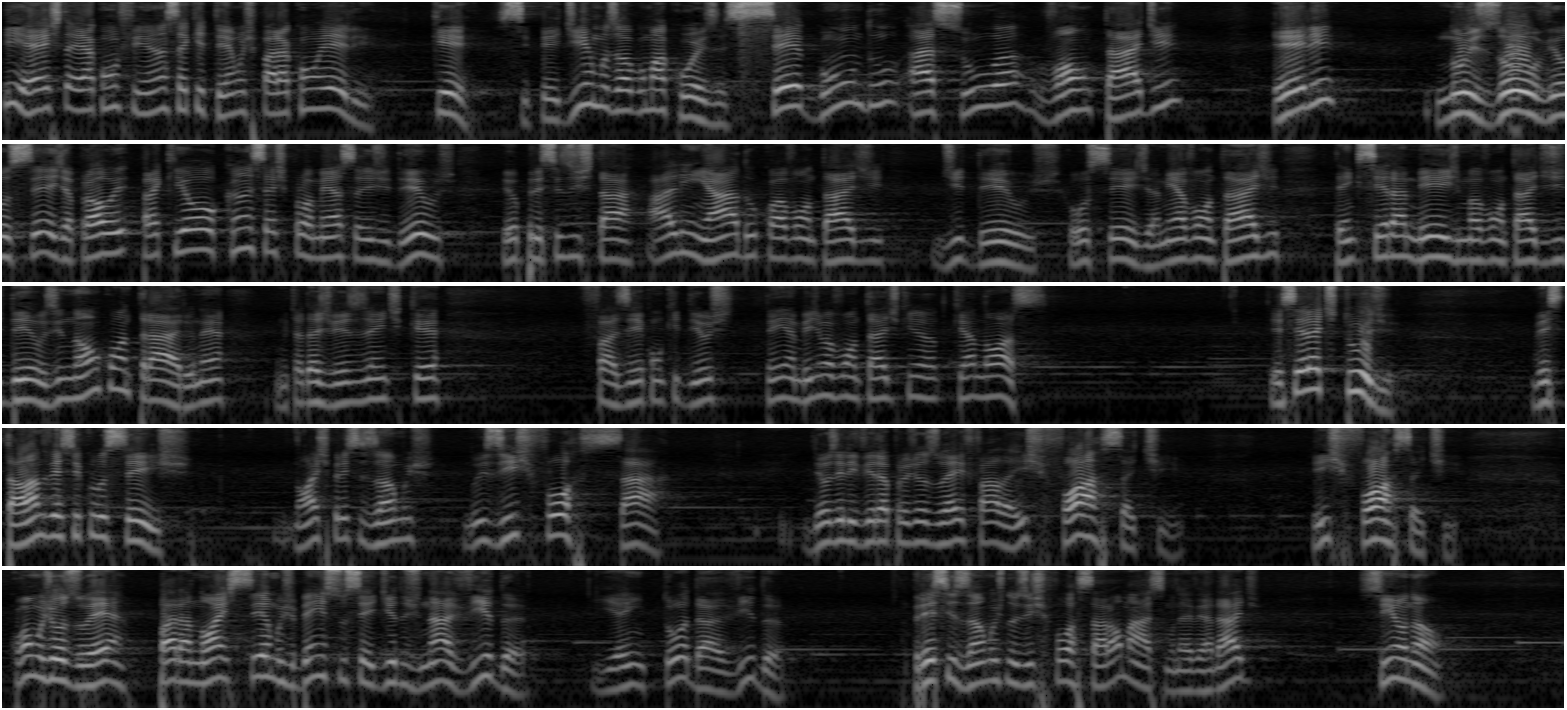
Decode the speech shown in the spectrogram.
E esta é a confiança que temos para com ele que, se pedirmos alguma coisa segundo a sua vontade, ele nos ouve, ou seja, para que eu alcance as promessas de Deus, eu preciso estar alinhado com a vontade de Deus. Ou seja, a minha vontade tem que ser a mesma vontade de Deus e não o contrário, né? Muitas das vezes a gente quer fazer com que Deus têm a mesma vontade que a, que a nossa. Terceira atitude, está lá no versículo 6. Nós precisamos nos esforçar. Deus ele vira para Josué e fala: esforça-te, esforça-te. Como Josué, para nós sermos bem-sucedidos na vida e em toda a vida, precisamos nos esforçar ao máximo, não é verdade? Sim ou não?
